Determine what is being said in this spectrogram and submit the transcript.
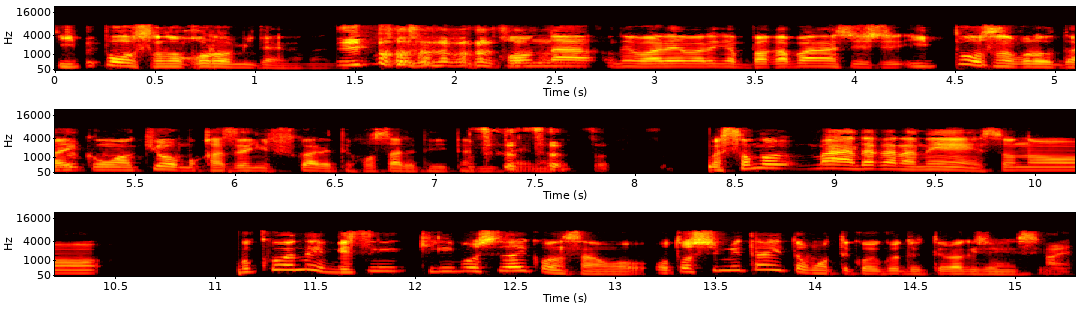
一方その頃みたいな感じ。一方その頃。こんな、ね、我々がバカ話して、一方その頃大根は今日も風に吹かれて干されていたみたいな。そうそうそう。まあ、その、まあだからね、その、僕はね、別に切り干し大根さんを貶めたいと思ってこういうこと言ってるわけじゃないんですよ。はい。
